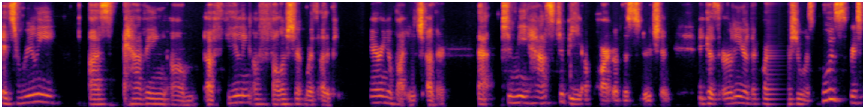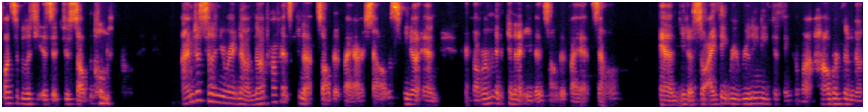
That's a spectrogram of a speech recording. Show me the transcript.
it's really us having um, a feeling of fellowship with other people, caring about each other. That to me has to be a part of the solution. Because earlier the question was, whose responsibility is it to solve the problem? I'm just telling you right now, nonprofits cannot solve it by ourselves, you know, and the government cannot even solve it by itself. And, you know, so I think we really need to think about how we're going to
